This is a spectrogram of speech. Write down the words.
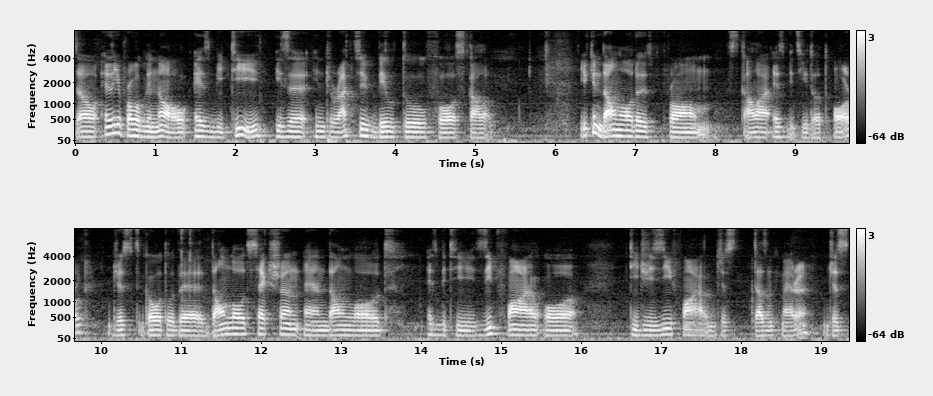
So as you probably know, SBT is an interactive build tool for Scala. You can download it from scalasbt.org. Just go to the download section and download SBT zip file or TGZ file, just doesn't matter. Just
